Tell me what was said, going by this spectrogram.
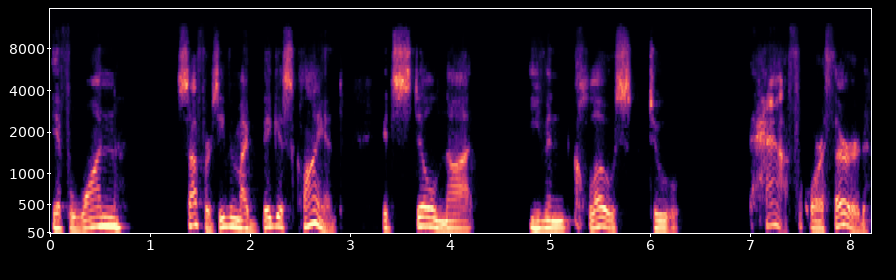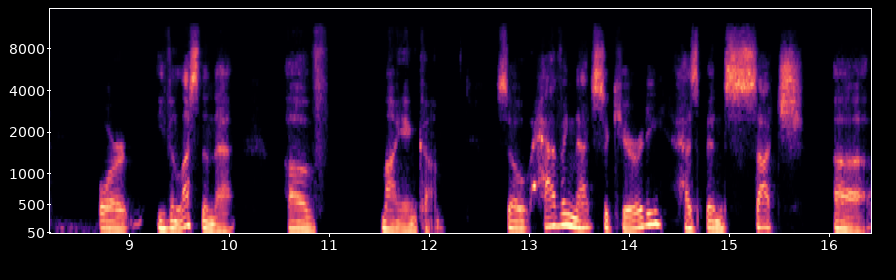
if one suffers, even my biggest client, it's still not even close to half or a third or even less than that of my income. So having that security has been such uh,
